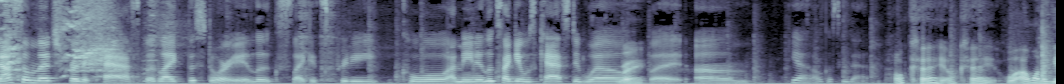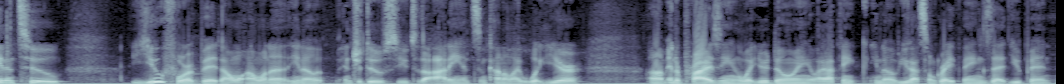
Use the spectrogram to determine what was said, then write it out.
not so much for the cast, but like the story. It looks like it's pretty cool. I mean, it looks like it was casted well. Right. But um, yeah, I'll go see that. Okay, okay. Well, I want to get into you for a bit. I want to, you know, introduce you to the audience and kind of like what you're um, enterprising and what you're doing. Like, I think, you know, you got some great things that you've been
